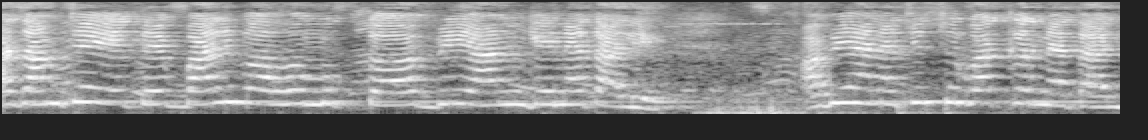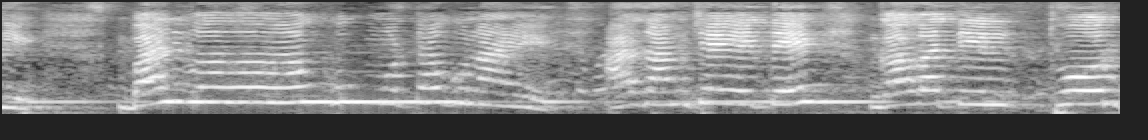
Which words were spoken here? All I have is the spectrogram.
आज आमच्या येथे बालविवाह मुक्त अभियान घेण्यात आले. अभियानाची सुरुवात करण्यात आली. बालविवाह हा खूप मोठा गुन्हा आहे. आज आमच्या येथे गावातील थोर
